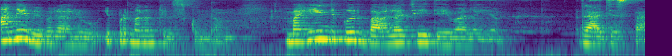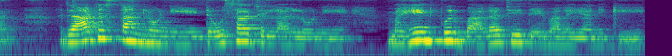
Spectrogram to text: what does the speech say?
అనే వివరాలు ఇప్పుడు మనం తెలుసుకుందాం. మహేంద్రపూర్ బాలాజీ దేవాలయం రాజస్థాన్. రాజస్థాన్లోని డౌసా జిల్లాలోని మహేంద్పూర్ బాలాజీ దేవాలయానికి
